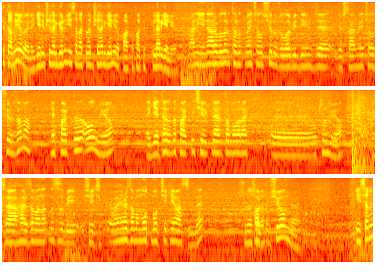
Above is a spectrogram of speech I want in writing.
tıkanıyor böyle. Yeni bir şeyler görünce insan aklına bir şeyler geliyor. Farklı farklı fikirler geliyor. Yani yeni arabaları tanıtmaya çalışıyoruz olabildiğince göstermeye çalışıyoruz ama hep farklı olmuyor. E, GTA'da da farklı içerikler tam olarak e, oturmuyor. Mesela her zaman nasıl bir şey çık her zaman mod mod çekemezsin de Şuradan sonra. farklı bir şey olmuyor. insanın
